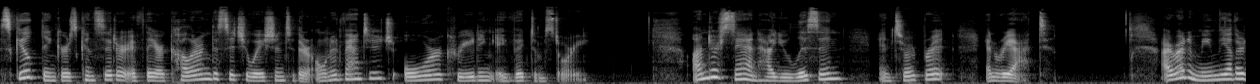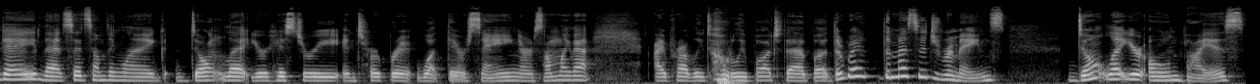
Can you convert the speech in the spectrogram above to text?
Skilled thinkers consider if they are coloring the situation to their own advantage or creating a victim story. Understand how you listen, interpret, and react. I read a meme the other day that said something like, Don't let your history interpret what they're saying, or something like that. I probably totally botched that, but the re- the message remains. Don't let your own bias,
